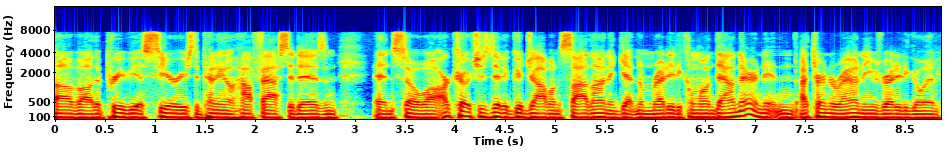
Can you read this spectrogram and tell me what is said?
of uh, the previous series, depending on how fast it is. And and so uh, our coaches did a good job on the sideline and getting them ready to come on down there. And, and, I turned around and he was ready to go in.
